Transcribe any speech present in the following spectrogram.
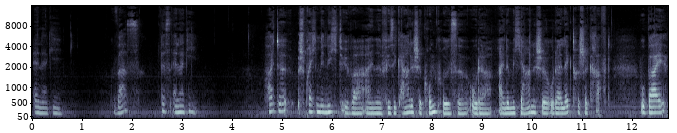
Energie. Was ist Energie? Heute sprechen wir nicht über eine physikalische Grundgröße oder eine mechanische oder elektrische Kraft, wobei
